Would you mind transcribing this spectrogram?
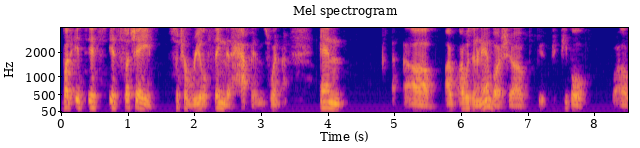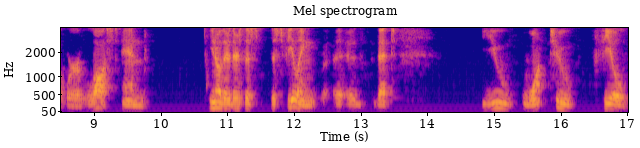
but it, it's it's such a such a real thing that happens when. And uh, I, I, was in an ambush. Uh, people uh, were lost, and you know there, there's this this feeling uh, that you want to feel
